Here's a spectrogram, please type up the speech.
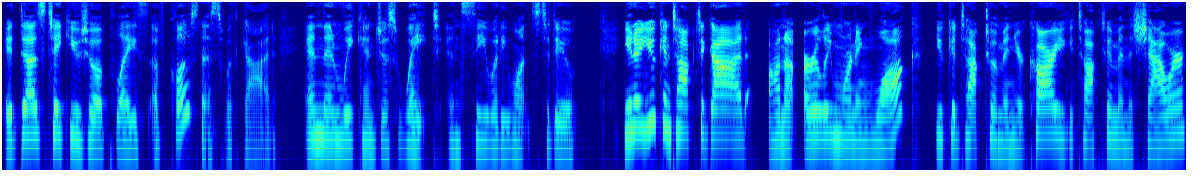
it does take you to a place of closeness with God. And then we can just wait and see what he wants to do. You know, you can talk to God on an early morning walk. You could talk to him in your car. You could talk to him in the shower.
